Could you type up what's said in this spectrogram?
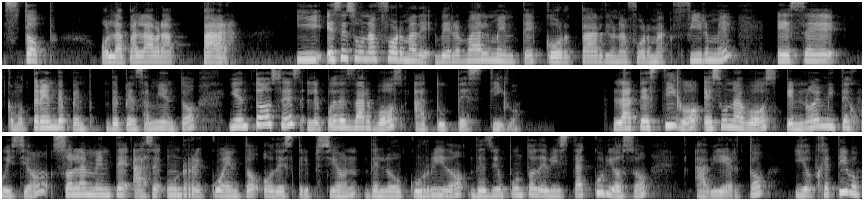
stop o la palabra para. Y esa es una forma de verbalmente cortar de una forma firme ese como tren de, de, pensamiento y entonces le puedes dar voz a tu testigo. La testigo es una voz que no emite juicio, solamente hace un recuento o descripción de lo ocurrido desde un punto de vista curioso, abierto y objetivo.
